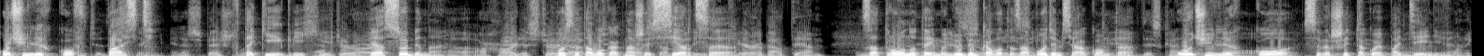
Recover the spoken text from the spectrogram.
Очень легко впасть в такие грехи. И особенно после того, как наше сердце затронуто, и мы любим кого-то, заботимся о ком-то, очень легко совершить такое падение,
